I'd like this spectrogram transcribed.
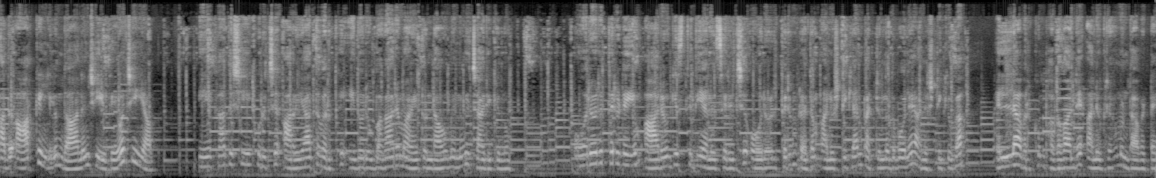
അത് ആർക്കെങ്കിലും ദാനം ചെയ്യുകയോ ചെയ്യാം. ഏകാദശിയെക്കുറിച്ച് അറിയാത്തവർക്ക് ഇതൊരു ഉപകാരമായിട്ടുണ്ടാവുമെന്ന് വിചാരിക്കുന്നു. ഓരോരുത്തരുടെയും ആരോഗ്യസ്ഥിതി അനുസരിച്ച് ഓരോരുത്തരും വ്രതം അനുഷ്ഠിക്കാൻ പറ്റുന്നതുപോലെ അനുഷ്ഠിക്കുക. എല്ലാവർക്കും ഭഗവാന്റെ അനുഗ്രഹം ഉണ്ടാവട്ടെ.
